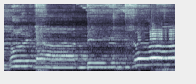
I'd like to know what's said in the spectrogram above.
Ơi đàn đi ơi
